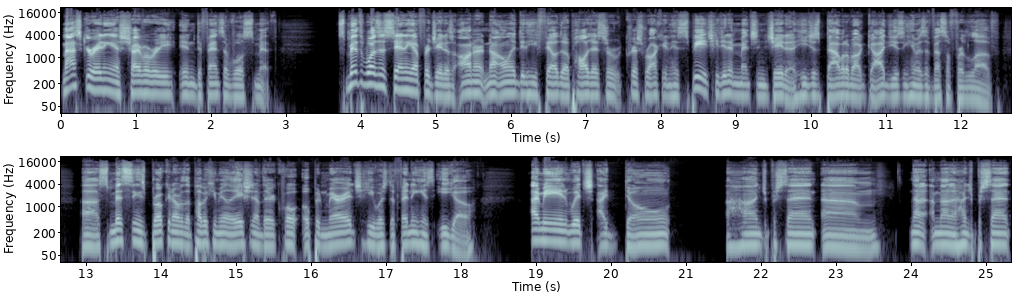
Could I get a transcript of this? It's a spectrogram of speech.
masquerading as chivalry in defense of Will Smith. Smith wasn't standing up for Jada's honor. Not only did he fail to apologize to Chris Rock in his speech, he didn't mention Jada. He just babbled about God using him as a vessel for love. Uh, Smith seems broken over the public humiliation of their quote open marriage. He was defending his ego. I mean, which I don't hundred percent. Um, not I'm not hundred percent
